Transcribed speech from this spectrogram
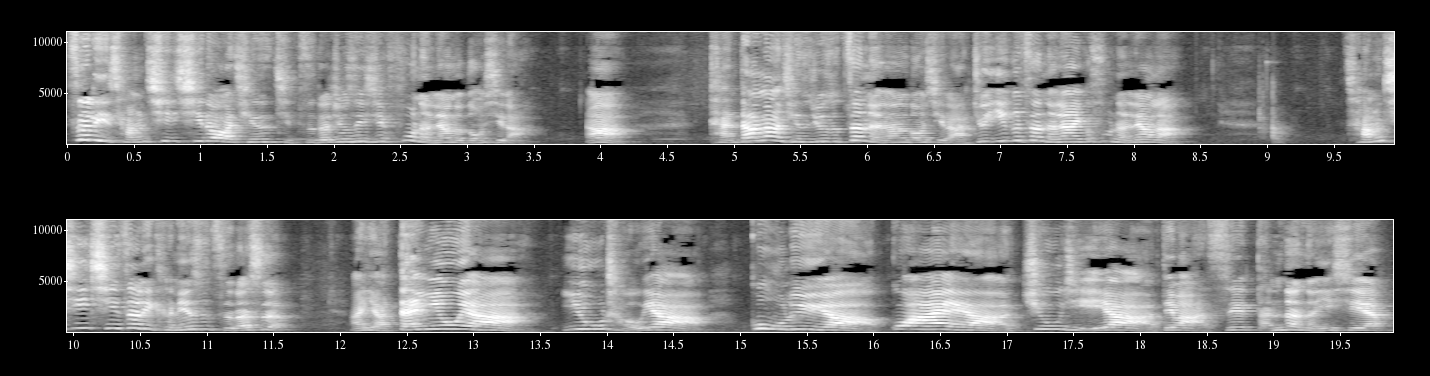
这里长戚戚的话，其实指的就是一些负能量的东西啦。啊，坦荡荡其实就是正能量的东西啦，就一个正能量，一个负能量啦。长戚戚这里肯定是指的是，哎呀，担忧呀，忧愁呀，顾虑呀，挂碍呀，纠结呀，对吧？这些等等的一些，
